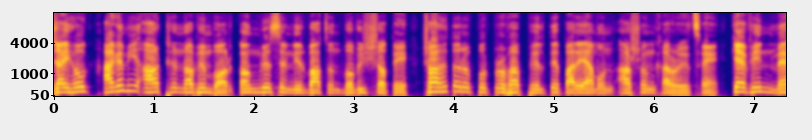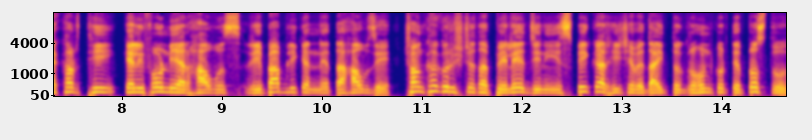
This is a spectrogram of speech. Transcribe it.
যাই হোক, আগামী আট নভেম্বর কংগ্রেসের নির্বাচন ভবিষ্যতে সহায়তার উপর প্রভাব ফেলতে পারে এমন আশঙ্কা রয়েছে। কেভিন ম্যাকার্থি, ক্যালিফোর্নিয়ার হাউস, রিপাবলিকান নেতা হাউজে সংখ্যাগরিষ্ঠতা পেলে যিনি স্পিকার হিসেবে দায়িত্ব গ্রহণ করতে প্রস্তুত,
